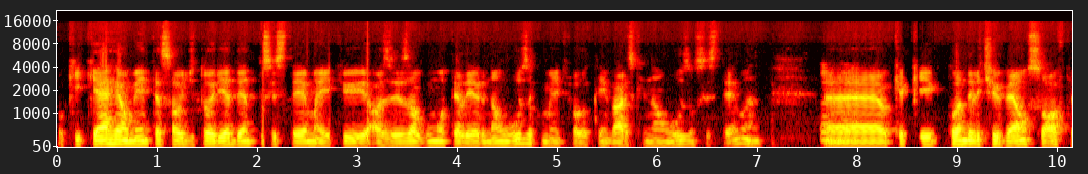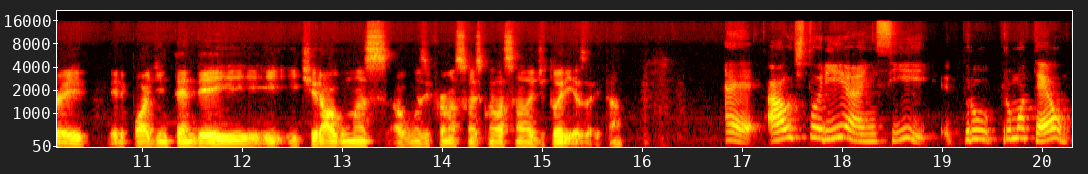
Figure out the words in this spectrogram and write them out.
o que, que é realmente essa auditoria dentro do sistema aí, que às vezes algum hoteleiro não usa, como a gente falou que tem vários que não usam o sistema, né? Uhum. É, o que, que quando ele tiver um software aí, ele pode entender e, e, e, tirar algumas, algumas informações com relação a auditorias aí, tá? É, a auditoria em si, para o motel,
